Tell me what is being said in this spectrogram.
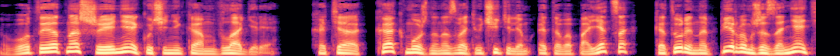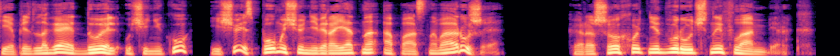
Вот и отношение к ученикам в лагере. Хотя как можно назвать учителем этого паяца, который на первом же занятии предлагает дуэль ученику еще и с помощью невероятно опасного оружия? Хорошо, хоть не двуручный фламберг.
